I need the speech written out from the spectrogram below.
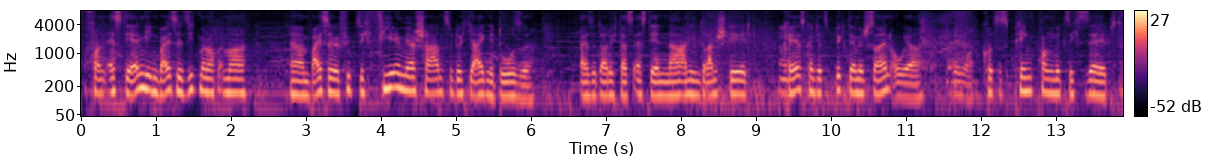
von SDN gegen Beißel sieht man auch immer, ähm, Beißel fügt sich viel mehr Schaden zu durch die eigene Dose. Also dadurch, dass SDN nah an ihm dran steht. Okay, es könnte jetzt Big Damage sein. Oh ja. Oh, kurzes Ping-Pong mit sich selbst.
